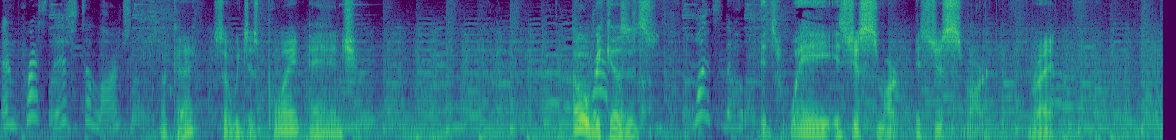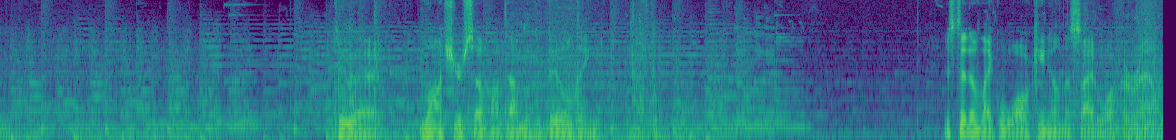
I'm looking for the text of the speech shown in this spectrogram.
Then press this to launch. Okay, so we just point and shoot. Oh, because it's. Once the hook it's way it's just smart it's just smart right to uh, launch yourself on top of a building instead of like walking on the sidewalk around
